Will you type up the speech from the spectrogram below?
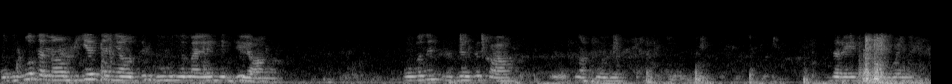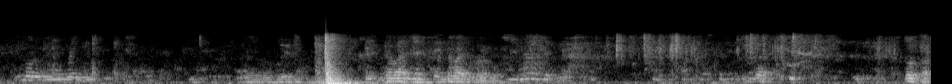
згода на об'єднання оцих двох земельних ділянок. Бо вони з ДЗК знаходяться. Зареєстровані, сформовані. Давайте, давайте проголосуємо. Хто за?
